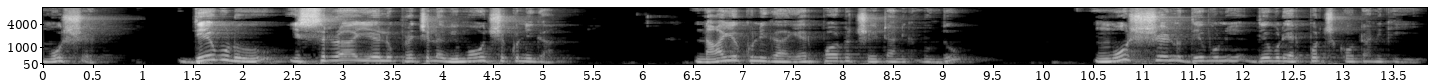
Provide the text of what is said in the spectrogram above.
మోషే. దేవుడు ఇస్రాయేలు ప్రజల విమోచకునిగా నాయకునిగా ఏర్పాటు చేయటానికి ముందు మోషేను దేవుని దేవుడు ఏర్పరచుకోవటానికి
